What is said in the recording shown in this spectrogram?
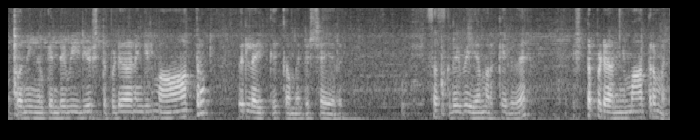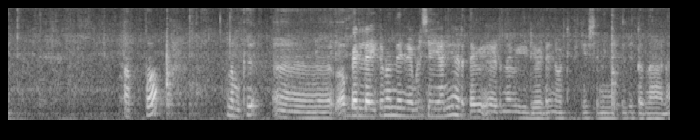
അപ്പോൾ നിങ്ങൾക്ക് എന്റെ വീഡിയോ ഇഷ്ടപ്പെടുകയാണെങ്കിൽ മാത്രം ഒരു ലൈക്ക് കമന്റ് ഷെയർ സബ്സ്ക്രൈബ് ചെയ്യാൻ മറക്കരുത്. ഇഷ്ടപ്പെടുകയാണെങ്കിൽ മാത്രം മതി. അപ്പോൾ നമുക്ക് ബെല്ലൈക്കൺ ഒന്ന് എനേബിൾ ചെയ്യുകയാണെങ്കിൽ അടുത്ത ഇടുന്ന വീഡിയോയുടെ നോട്ടിഫിക്കേഷൻ നിങ്ങൾക്ക് കിട്ടുന്നതാണ്.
